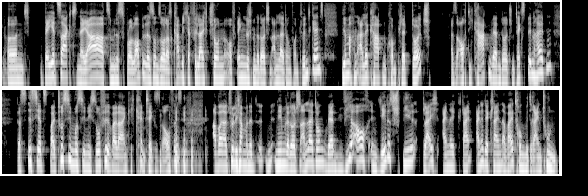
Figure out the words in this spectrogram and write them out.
Ja. Und wer jetzt sagt, na ja, zumindest Sprawlopolis und so, das habe ich ja vielleicht schon auf Englisch mit der deutschen Anleitung von Quint Games. Wir machen alle Karten komplett deutsch. Also auch die Karten werden deutschen Text beinhalten. Das ist jetzt bei Tussi Mussi nicht so viel, weil da eigentlich kein Text drauf ist. Aber natürlich haben wir eine, neben der deutschen Anleitung werden wir auch in jedes Spiel gleich eine, klein, eine der kleinen Erweiterungen mit rein tun.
